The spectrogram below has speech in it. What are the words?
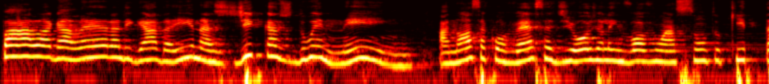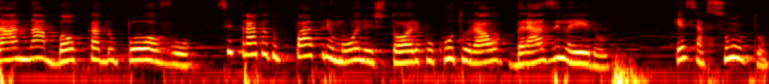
Fala galera ligada aí nas dicas do Enem. A nossa conversa de hoje ela envolve um assunto que tá na boca do povo. Se trata do patrimônio histórico cultural brasileiro. Esse assunto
